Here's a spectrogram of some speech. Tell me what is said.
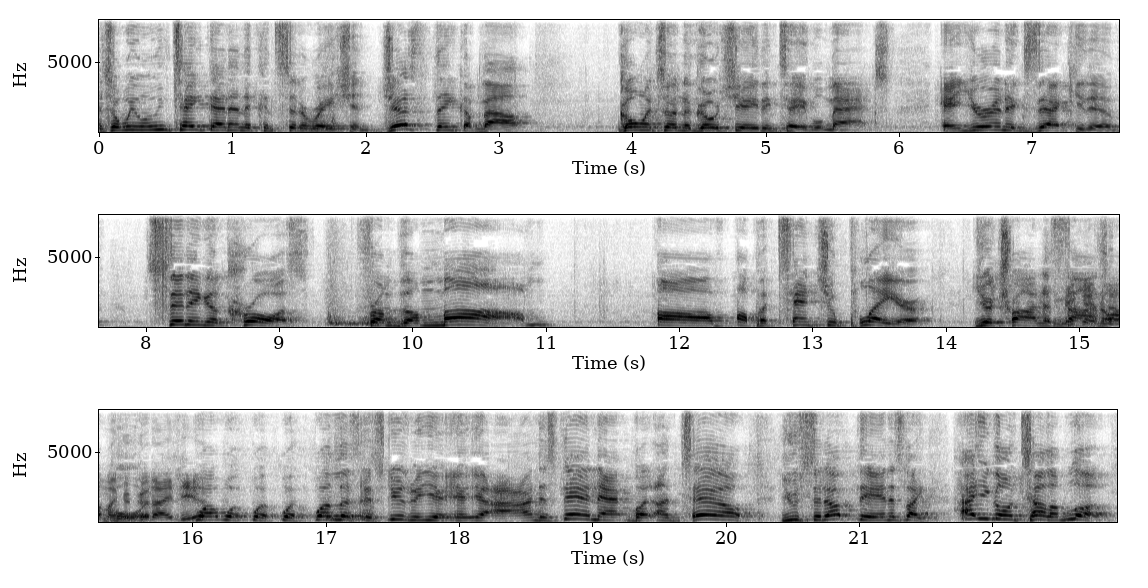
And so when we take that into consideration, just think about going to a negotiating table, Max, and you're an executive sitting across from the mom of a potential player you're trying to you sign on board. Like a good idea. Well, well, well, well, listen, excuse me. Yeah, yeah, yeah, I understand that, but until you sit up there and it's like, how you gonna tell him, look,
